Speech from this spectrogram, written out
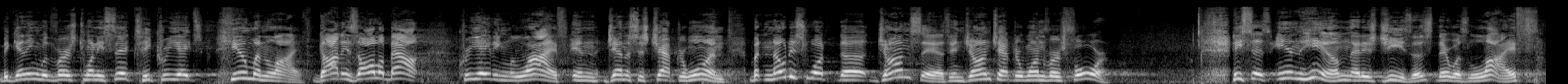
beginning with verse 26, He creates human life. God is all about creating life in Genesis chapter 1. But notice what uh, John says in John chapter 1, verse 4. He says, In Him, that is Jesus, there was life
